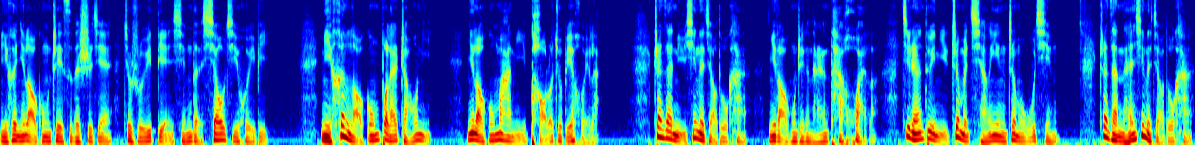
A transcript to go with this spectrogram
你和你老公这次的事件就属于典型的消极回避。你恨老公不来找你，你老公骂你跑了就别回来。站在女性的角度看，你老公这个男人太坏了，竟然对你这么强硬，这么无情。站在男性的角度看，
